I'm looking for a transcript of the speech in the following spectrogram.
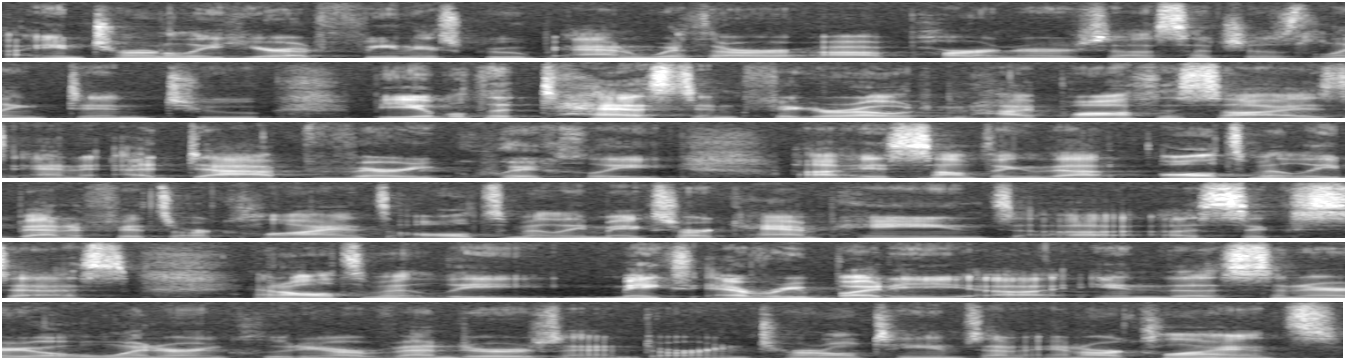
uh, internally here at phoenix group and with our uh, partners uh, such as linkedin to be able to test and figure out and hypothesize and adapt very quickly uh, is something that ultimately benefits our clients ultimately makes our campaigns uh, a success and ultimately makes everybody in the scenario a winner including our vendors and our internal teams and, and our clients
